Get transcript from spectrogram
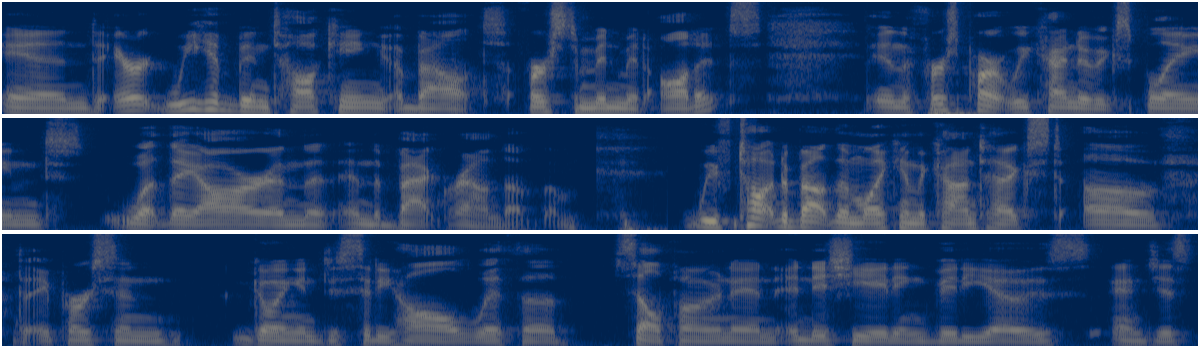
And Eric, we have been talking about First Amendment audits. In the first part, we kind of explained what they are and the and the background of them. We've talked about them like in the context of a person going into City Hall with a cell phone and initiating videos and just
